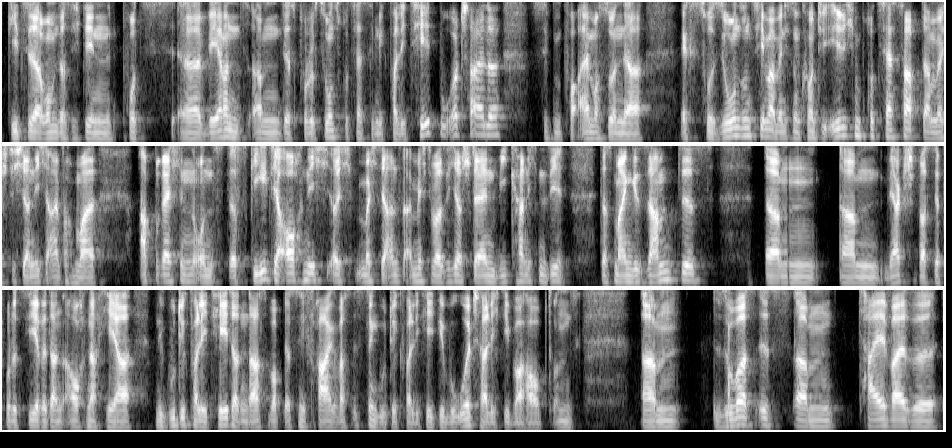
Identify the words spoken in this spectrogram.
geht es ja darum, dass ich den Proz äh, während ähm, des Produktionsprozesses die Qualität beurteile. Das ist vor allem auch so in der Extrusion so ein Thema. Wenn ich so einen kontinuierlichen Prozess habe, da möchte ich ja nicht einfach mal abbrechen und das geht ja auch nicht. Ich möchte, möchte aber sicherstellen, wie kann ich denn, dass mein gesamtes ähm, ähm, Werkstatt, was ich produziere, dann auch nachher eine gute Qualität hat. Und da ist überhaupt erst die Frage, was ist denn gute Qualität? Wie beurteile ich die überhaupt? Und ähm, sowas ist ähm, teilweise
